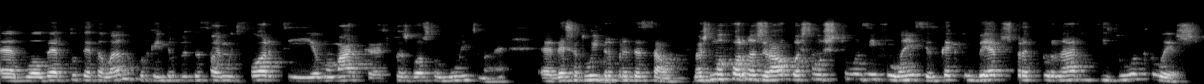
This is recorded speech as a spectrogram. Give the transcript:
uh, do Alberto Tetalando, porque a interpretação é muito forte e é uma marca, as pessoas gostam muito, não é? Uh, desta tua interpretação. Mas, de uma forma geral, quais são as tuas influências? O que é que tu bebes para te tornar o Kizua que tu és?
